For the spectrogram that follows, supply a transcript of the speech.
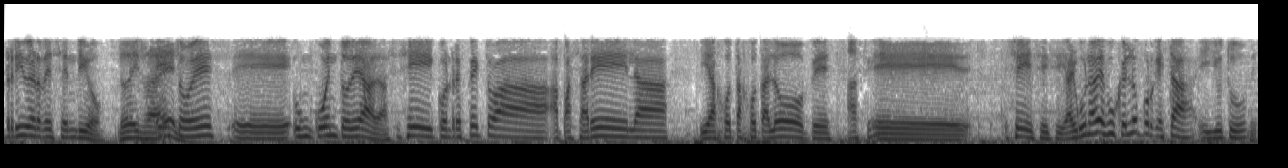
River descendió? Lo de Israel. Esto es eh, un cuento de hadas. Sí, con respecto a, a Pasarela y a JJ López. ¿Ah, sí? Eh, sí, sí, sí. Alguna vez búsquenlo porque está en YouTube.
